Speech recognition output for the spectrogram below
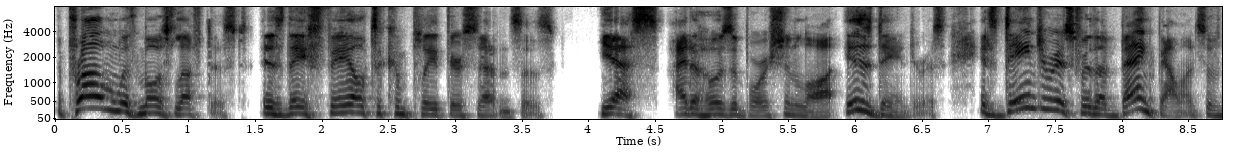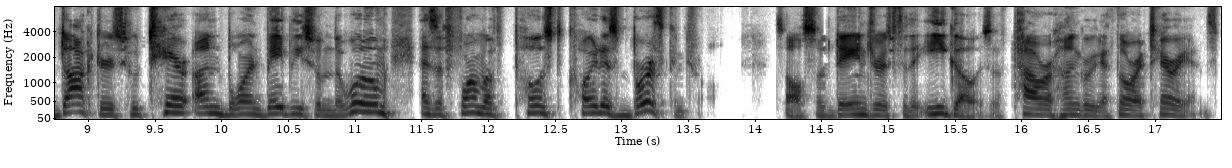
The problem with most leftists is they fail to complete their sentences. Yes, Idaho's abortion law is dangerous. It's dangerous for the bank balance of doctors who tear unborn babies from the womb as a form of post coitus birth control. It's also dangerous for the egos of power hungry authoritarians.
